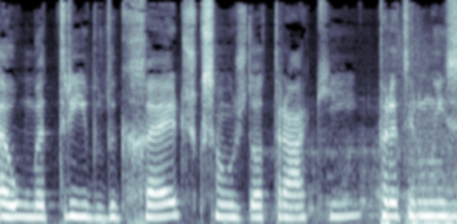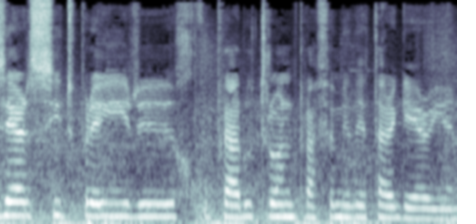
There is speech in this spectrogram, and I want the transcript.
a uma tribo de guerreiros, que são os Dothraki, para ter um exército para ir eh, recuperar o trono para a família Targaryen.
